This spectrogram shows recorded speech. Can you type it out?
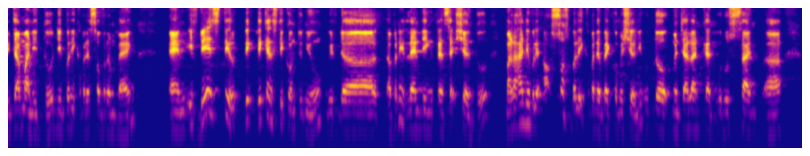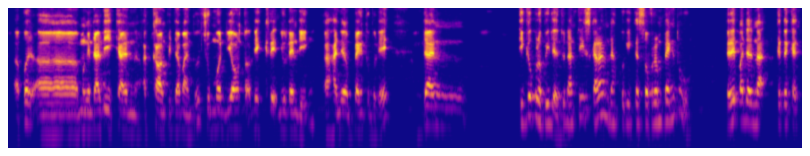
pinjaman itu diberi kepada sovereign bank, And if they still they, they can still continue with the apa ni lending transaction tu, malahan dia boleh outsource balik kepada bank komersial ni untuk menjalankan urusan uh, apa uh, mengendalikan akaun pinjaman tu. Cuma dia orang tak boleh create new lending, uh, hanya bank tu boleh. Dan 30 bilion tu nanti sekarang dah pergi ke sovereign bank tu. Daripada nak kenakan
